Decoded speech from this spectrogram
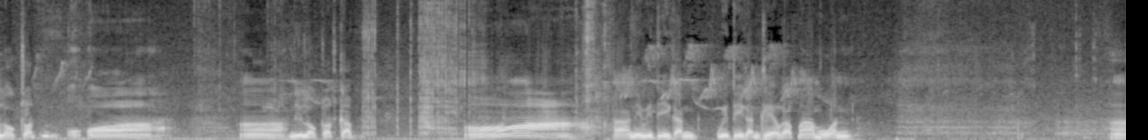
หลอกจดอ๋ออ่านี่หลอกจดครับอ๋ออ่านี่วิธีการวิธีการเคลี้ยวครับมามวนอ่า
